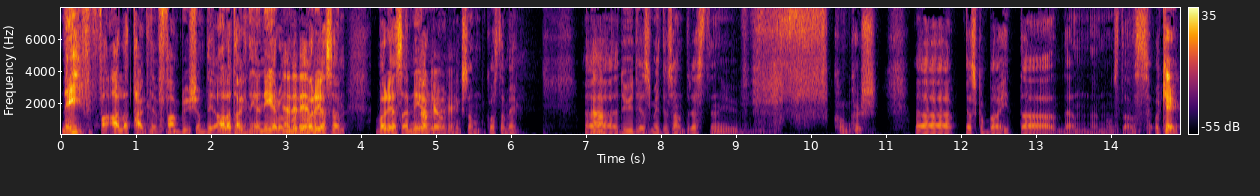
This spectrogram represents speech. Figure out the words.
Nej, för fan, alla tankningar, fan bryr sig om det? Alla tankningar neråt Ja, det är det vad, jag resan, vad resan ner Okej, okej. liksom kostar mig. Ja. Eh, det är ju det som är intressant, resten är ju konkurs. Eh, jag ska bara hitta den någonstans. Okej,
